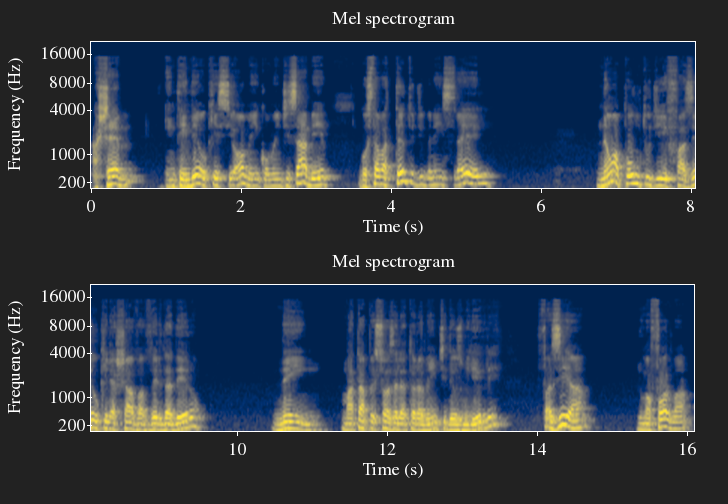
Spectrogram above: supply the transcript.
Hashem entendeu que esse homem, como a gente sabe, gostava tanto de Ben Israel, não a ponto de fazer o que ele achava verdadeiro, nem matar pessoas aleatoriamente, Deus me livre, fazia de uma forma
